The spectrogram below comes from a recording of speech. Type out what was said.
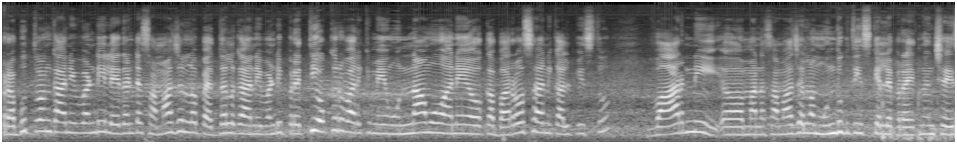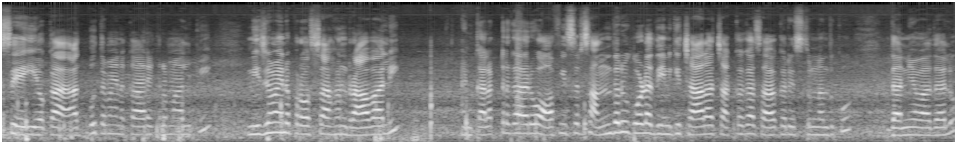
ప్రభుత్వం కానివ్వండి లేదంటే సమాజంలో పెద్దలు కానివ్వండి ప్రతి ఒక్కరు వారికి మేము ఉన్నాము అనే ఒక భరోసాని కల్పిస్తూ వారిని మన సమాజంలో ముందుకు తీసుకెళ్ళే ప్రయత్నం చేసే ఈ యొక్క అద్భుతమైన కార్యక్రమాలకి నిజమైన ప్రోత్సాహం రావాలి. అండ్ కలెక్టర్ గారు ఆఫీసర్స్ అందరూ కూడా దీనికి చాలా చక్కగా సహకరిస్తున్నందుకు ధన్యవాదాలు.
